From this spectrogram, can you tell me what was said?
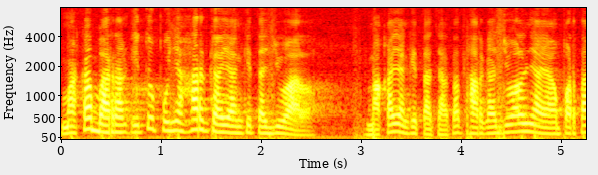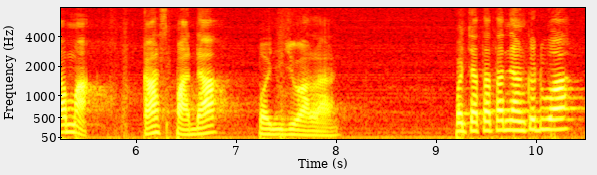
maka barang itu punya harga yang kita jual. Maka yang kita catat harga jualnya yang pertama, kas pada penjualan. Pencatatan yang kedua,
